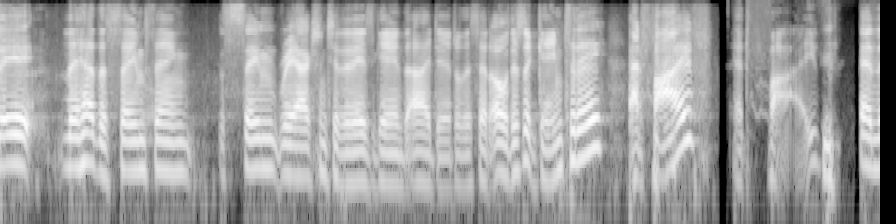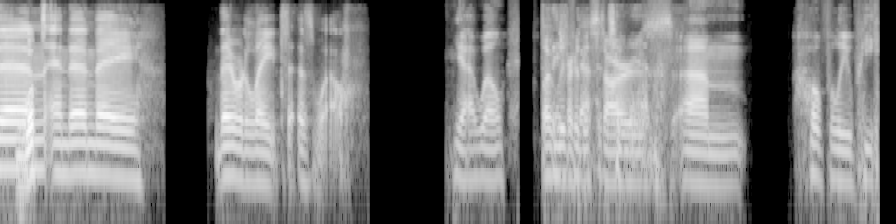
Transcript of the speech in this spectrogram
they they had the same thing, the same reaction to today's game that I did. Where they said, "Oh, there's a game today at five? At five, and then Whoops. and then they they were late as well. yeah. Well, They luckily for the forgot to tune in. Stars, um, hopefully we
